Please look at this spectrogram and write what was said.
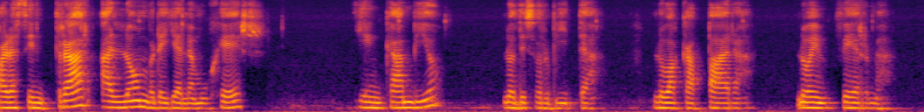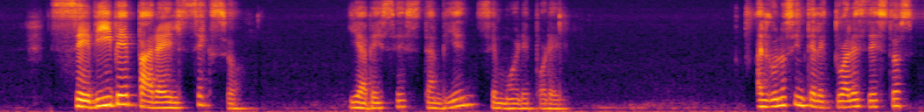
para centrar al hombre y a la mujer y en cambio lo desorbita, lo acapara, lo enferma. Se vive para el sexo y a veces también se muere por él. Algunos intelectuales de estos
